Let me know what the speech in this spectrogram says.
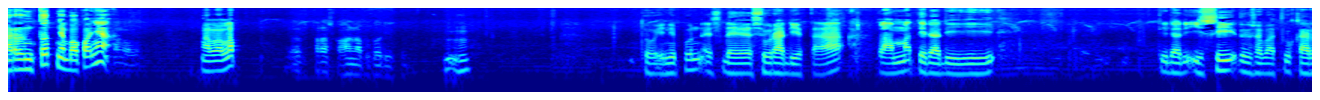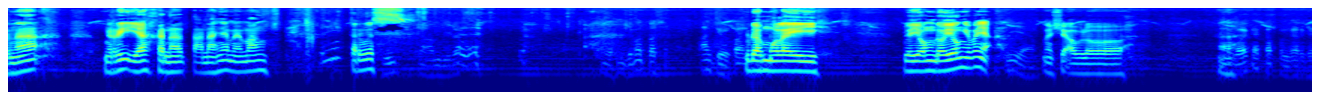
ngarentutnya bapaknya. Mhm. Tuh ini pun SD Suradita lama tidak di tidak diisi tuh sahabatku karena ngeri ya karena tanahnya memang terus udah mulai doyong-doyong ya Pak ya. Iya. Masya Allah. Gara-gara.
